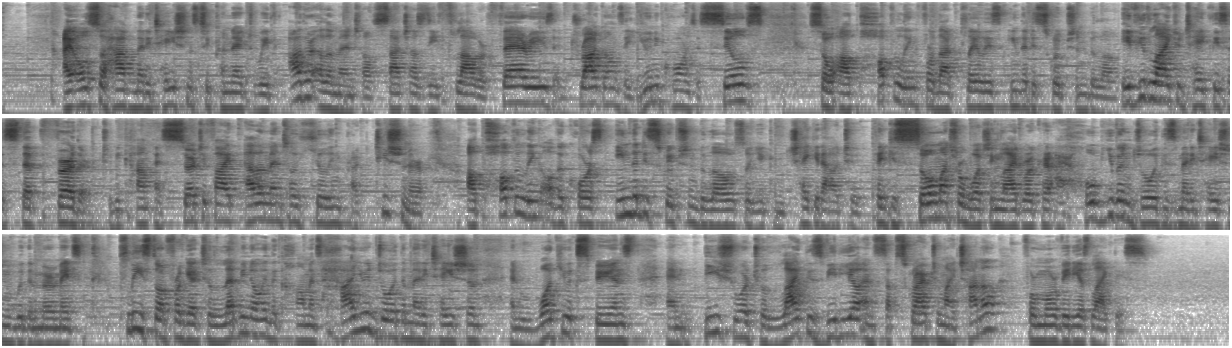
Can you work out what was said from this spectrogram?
I also have meditations to connect with other elementals such as the flower fairies, the dragons, the unicorns, the sylphs, so I'll pop the link for that playlist in the description below. If you'd like to take this a step further to become a certified elemental healing practitioner, I'll pop the link of the course in the description below so you can check it out too. Thank you so much for watching Lightworker. I hope you've enjoyed this meditation with the mermaids. Please don't forget to let me know in the comments how you enjoyed the meditation and what you experienced and be sure to like this video and subscribe to my channel for more videos like this.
